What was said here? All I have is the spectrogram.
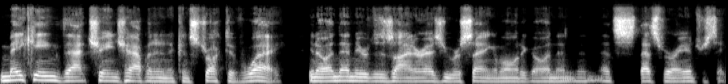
making that change happen in a constructive way you know, and then your designer, as you were saying a moment ago, and then and that's that's very interesting.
